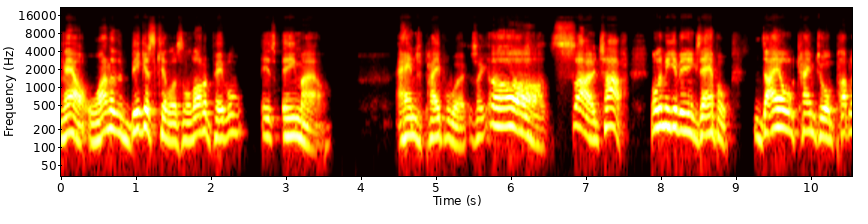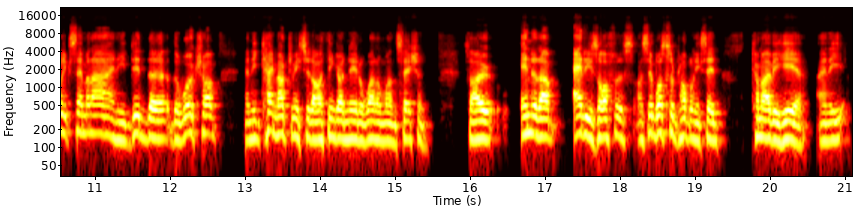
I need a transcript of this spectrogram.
Now, one of the biggest killers and a lot of people is email and paperwork. It's like, oh, so tough. Well, let me give you an example. Dale came to a public seminar and he did the, the workshop and he came up to me and said, I think I need a one-on-one session. So ended up at his office. I said, what's the problem? He said, come over here. And he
